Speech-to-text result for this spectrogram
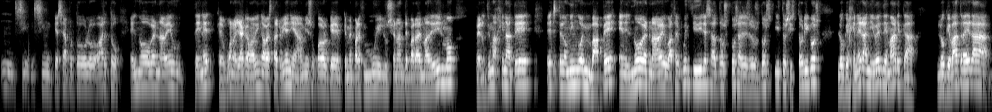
mm, sin, sin, que sea por todo lo alto, el nuevo Bernabéu, tener, que bueno, ya Camavinga va a estar bien y a mí es un jugador que, me parece muy ilusionante para el madridismo, pero tú imagínate este domingo Mbappé en el nuevo Bernabéu, hacer coincidir esas dos cosas, esos dos hitos históricos, lo que genera a nivel de marca, lo que va a traer a,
